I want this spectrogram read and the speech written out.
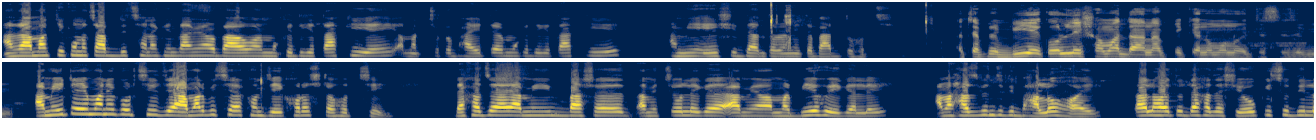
আর আমাকে কোনো চাপ দিচ্ছে না কিন্তু আমি আমার বাবা মার মুখের দিকে তাকিয়ে আমার ছোট ভাইটার মুখের দিকে তাকিয়ে আমি এই সিদ্ধান্তটা নিতে বাধ্য হচ্ছি। আচ্ছা আপনি বিয়ে করলে সমাধান আপনি কেন মনে হইতেছে যে আমি এটাই মনে করছি যে আমার পিছিয়ে এখন যে খরচটা হচ্ছে দেখা যায় আমি বাসায় আমি চলে গে আমি আমার বিয়ে হয়ে গেলে আমার হাজবেন্ড যদি ভালো হয় তাহলে হয়তো দেখা যায় সেও কিছু দিল।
